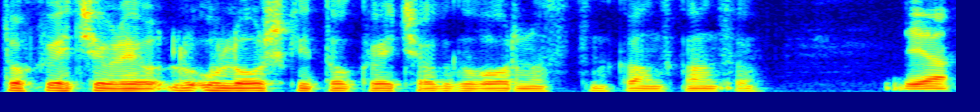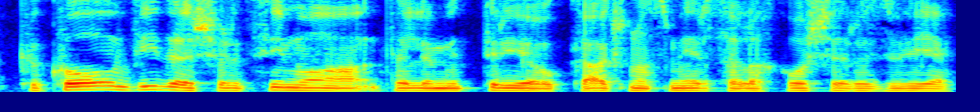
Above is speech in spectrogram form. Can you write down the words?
To večje vložki, to večja odgovornost na konc koncev. Ja. Kako vidiš recimo telemetrijo, v kakšno smer se lahko še razvije?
